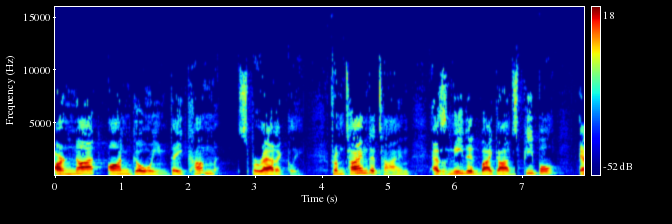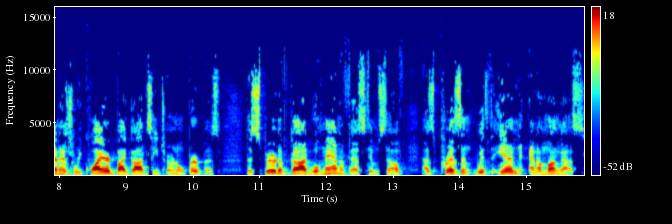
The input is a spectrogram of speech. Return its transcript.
are not ongoing, they come sporadically from time to time as needed by God's people and as required by God's eternal purpose. The Spirit of God will manifest Himself as present within and among us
